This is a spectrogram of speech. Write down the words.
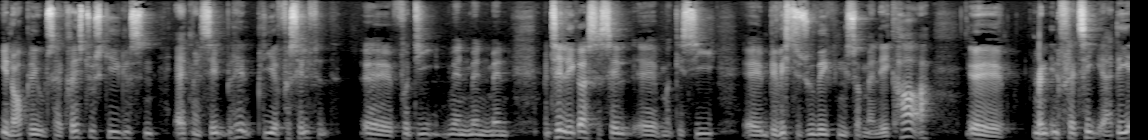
en oplevelse af Kristusskikkelsen, at man simpelthen bliver for selvfed øh, fordi man, man, man, man tillægger sig selv, øh, man kan sige, øh, en bevidsthedsudvikling, som man ikke har. Øh, man inflaterer, det er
